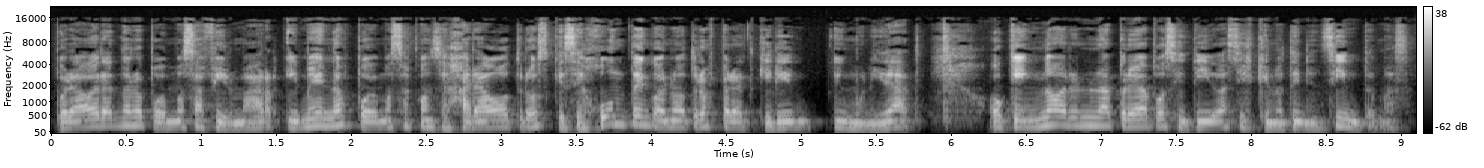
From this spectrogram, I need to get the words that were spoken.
Por ahora no lo podemos afirmar y menos podemos aconsejar a otros que se junten con otros para adquirir inmunidad o que ignoren una prueba positiva si es que no tienen síntomas.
